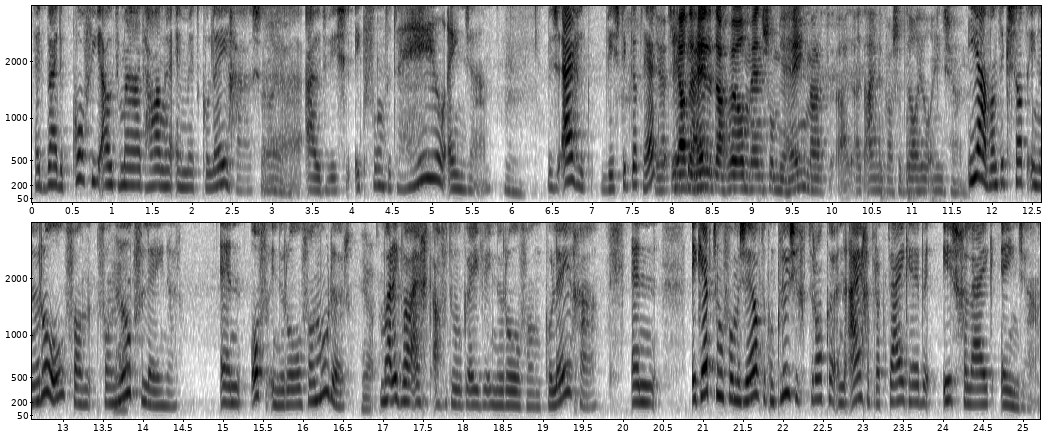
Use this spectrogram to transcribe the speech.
het bij de koffieautomaat hangen en met collega's eh, Oh ja. uitwisselen. Ik vond het heel eenzaam. hm. Dus eigenlijk wist ik dat, hè? je, had de hele dag wel mensen om je heen, maar het, uiteindelijk was het wel heel eenzaam. Ja, want ik zat in een rol van, van Ja. hulpverlener. En, of in de rol van moeder. Ja. Maar ik wou eigenlijk af en toe ook even in de rol van collega. En ik heb toen voor mezelf de conclusie getrokken: een eigen praktijk hebben is gelijk eenzaam.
